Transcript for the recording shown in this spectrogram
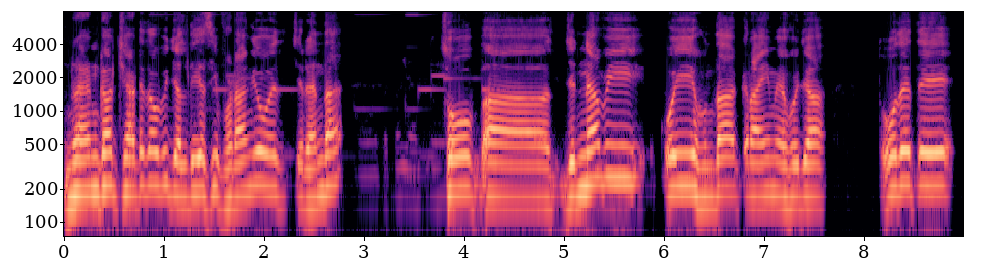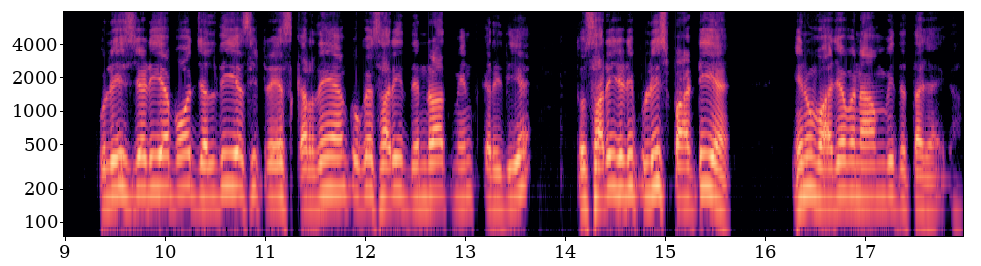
ਨਾਰਾਇਣਗੜ੍ਹ ਛਾਟੇ ਦਾ ਉਹ ਵੀ ਜਲਦੀ ਅਸੀਂ ਫੜਾਂਗੇ, ਉਹ ਇਹ 'ਚ ਰਹਿੰਦਾ ਸੋ ਜਿੰਨਾ ਵੀ ਕੋਈ ਹੁੰਦਾ ਕ੍ਰਾਈਮ ਇਹੋ ਜਿਹਾ, ਤਾਂ ਉਹਦੇ ਤੇ ਪੁਲਿਸ ਜਿਹੜੀ ਹੈ, ਬਹੁਤ ਜਲਦੀ ਅਸੀਂ ਟਰੇਸ ਕਰਦੇ ਹਾਂ, ਕਿਉਂਕਿ ਸਾਰੀ ਦਿਨ ਰਾਤ ਮਿਹਨਤ ਕਰੀਦੀ ਹੈ। ਤਾਂ ਸਾਰੀ ਜਿਹੜੀ ਪੁਲਿਸ ਪਾਰਟੀ ਹੈ, ਇਹਨੂੰ ਵਾਜਬ ਇਨਾਮ ਵੀ ਦਿੱਤਾ ਜਾਏਗਾ।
